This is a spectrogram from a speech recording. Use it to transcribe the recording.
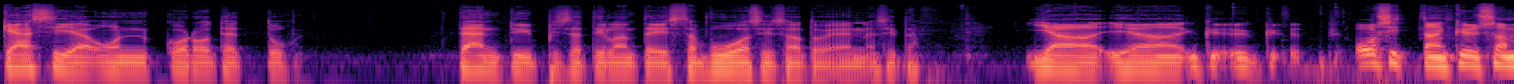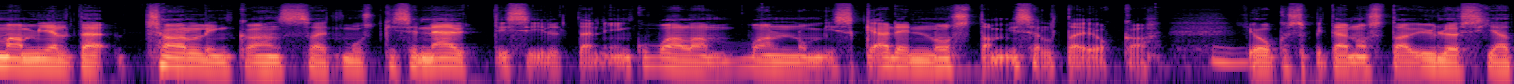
Käsiä on korotettu tämän tyyppisissä tilanteissa vuosisatoja ennen sitä. Ja, ja ky, ky, osittain kyllä samaa mieltä Charlin kanssa, että mustakin se näytti siltä niin kuin valan vannomiskäden nostamiselta, joka mm. joukossa pitää nostaa ylös. Ja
